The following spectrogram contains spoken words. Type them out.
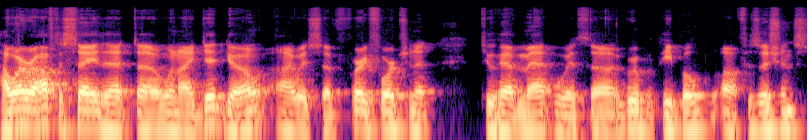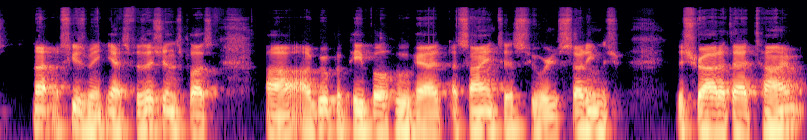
However, I have to say that uh, when I did go, I was uh, very fortunate to have met with uh, a group of people, uh, physicians, not excuse me, yes, physicians plus uh, a group of people who had scientists who were studying the, sh- the shroud at that time,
